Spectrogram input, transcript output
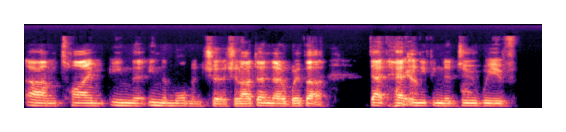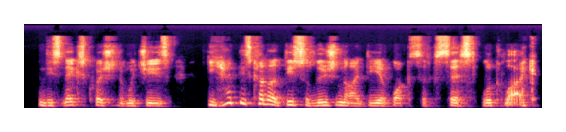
um, time in the in the Mormon Church, and I don't know whether that had yeah. anything to do with this next question, which is he had this kind of disillusioned idea of what success looked like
